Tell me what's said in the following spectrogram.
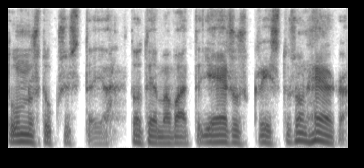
tunnustuksista ja toteamme vain, että Jeesus Kristus on Herra,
